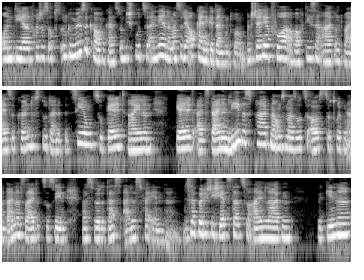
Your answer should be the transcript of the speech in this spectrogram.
und dir frisches Obst und Gemüse kaufen kannst, um dich gut zu ernähren, dann machst du dir auch keine Gedanken drum. Und stell dir vor, auch auf diese Art und Weise könntest du deine Beziehung zu Geld heilen, Geld als deinen Liebespartner, um es mal so zu auszudrücken, an deiner Seite zu sehen. Was würde das alles verändern? Und deshalb würde ich dich jetzt dazu einladen, beginne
